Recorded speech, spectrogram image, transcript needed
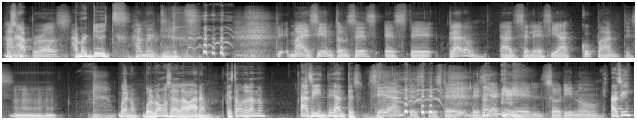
Los Hammer ha- Bros. Hammer Dudes. Hammer Dudes. Mae, sí, entonces, este, claro, se le decía Koopa antes. Bueno, volvamos a la vara. ¿Qué estamos hablando? Ah, sí, de antes. Sí, de antes, que usted decía que el sobrino... Ah, sí.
